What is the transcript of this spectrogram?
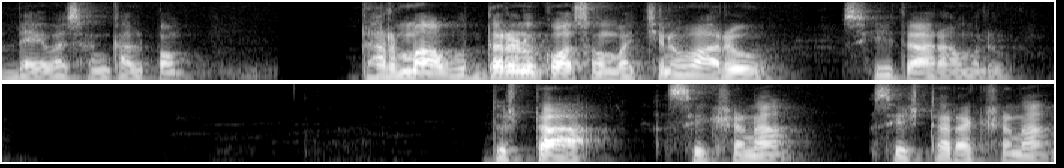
దైవ సంకల్పం. ధర్మ ఉద్ధరణ కోసం వచ్చిన వారు సీతారాములు. దుష్ట శిక్షణ శిష్ట రక్షణ.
